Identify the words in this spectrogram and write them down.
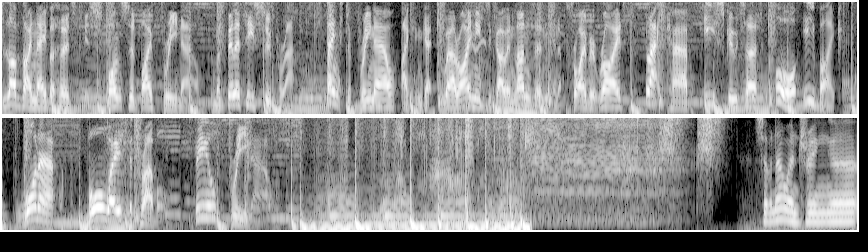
Love Thy Neighbourhood is sponsored by FreeNow, the mobility super app. Thanks to FreeNow, I can get to where I need to go in London in a private ride, black cab, e scooter, or e bike. One app, more ways to travel. Feel free now. So we're now entering uh,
